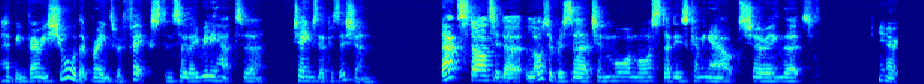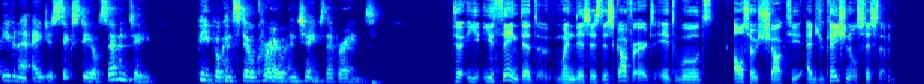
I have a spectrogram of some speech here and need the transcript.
had been very sure that brains were fixed. And so they really had to change their position. That started a lot of research and more and more studies coming out showing that you know, even at ages 60 or 70, people can still grow and change their brains. So you, you think that when this is discovered, it would also shock the educational system?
